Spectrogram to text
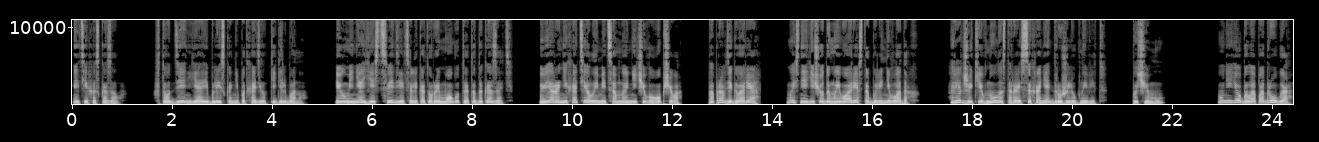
и тихо сказал. В тот день я и близко не подходил к Кигельбану. И у меня есть свидетели, которые могут это доказать. Вера не хотела иметь со мной ничего общего. По правде говоря, мы с ней еще до моего ареста были не в ладах. Реджи кивнула, стараясь сохранять дружелюбный вид. Почему? У нее была подруга,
